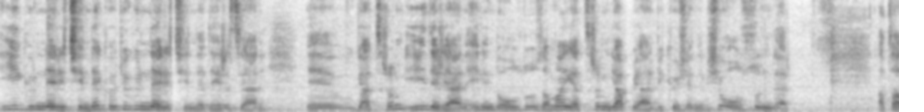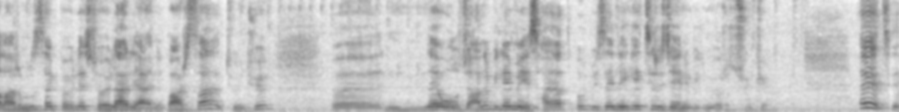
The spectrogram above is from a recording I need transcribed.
iyi günler içinde kötü günler içinde deriz yani. E, yatırım iyidir yani. Elinde olduğu zaman yatırım yap yani. Bir köşende bir şey olsun der atalarımız hep böyle söyler yani varsa çünkü e, ne olacağını bilemeyiz. Hayat bu bize ne getireceğini bilmiyoruz çünkü. Evet, e,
